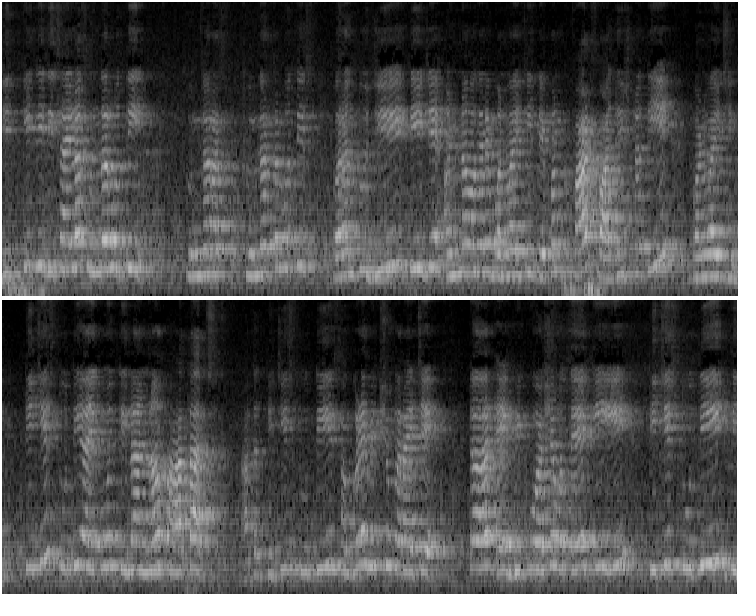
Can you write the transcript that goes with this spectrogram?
जितकी ती दिसायला सुंदर होती सुंदर अस- सुंदर तर होतीच परंतु जी ती जे अन्न वगैरे बनवायची ते पण फार स्वादिष्ट ती बनवायची. तिची स्तुती ऐकून तिला न पाहताच आता तिची स्तुती सगळे भिक्षू करायचे. तर एक भिक्खू असे होते की तिची स्तुती ति,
